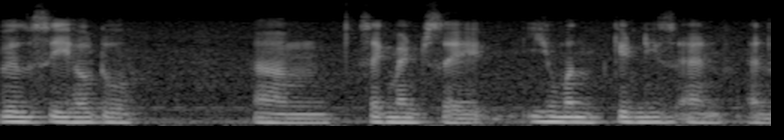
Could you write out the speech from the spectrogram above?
we'll see how to um, segment say human kidneys and and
